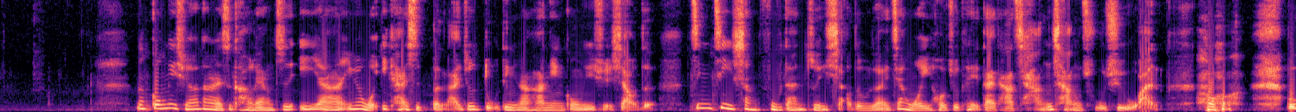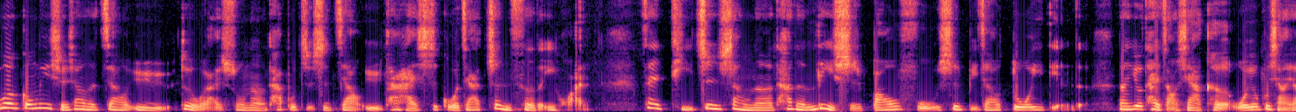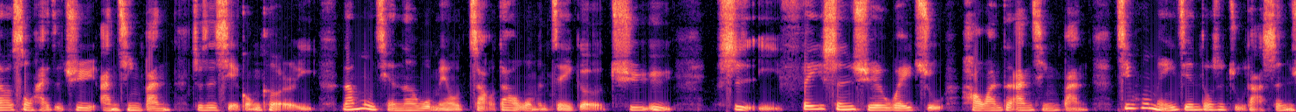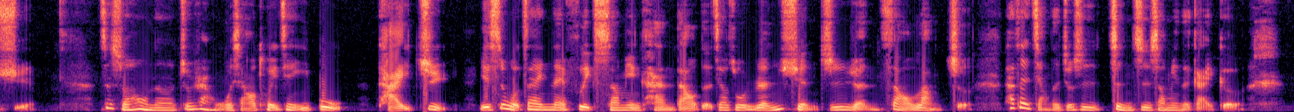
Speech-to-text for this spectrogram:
那公立学校当然是考量之一啊，因为我一开始本来就笃定让他念公立学校的，经济上负担最小，对不对？这样我以后就可以带他常常出去玩。不过公立学校的教育对我来说呢，它不只是教育，它还是国家政策的一环。在体制上呢，它的历史包袱是比较多一点的。那又太早下课，我又不想要送孩子去安亲班，就是写功课而已。那目前呢，我没有找到我们这个区域是以非升学为主、好玩的安亲班，几乎每一间都是主打升学。这时候呢，就让我想要推荐一部台剧。也是我在 Netflix 上面看到的，叫做《人选之人造浪者》，他在讲的就是政治上面的改革。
